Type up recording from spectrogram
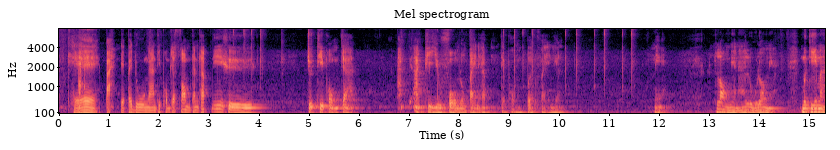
โอเคไปเดี๋ยวไปดูงานที่ผมจะซ่อมกันครับ นี่คือจุดที่ผมจะอัดอัด PU foam ลงไปนะครับ เดี๋ยวผมเปิดไฟอย่างนี้ ก่อนนี่ร่องเนี่ยนะรูร่องเนี่ย เมื่อกี้มา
